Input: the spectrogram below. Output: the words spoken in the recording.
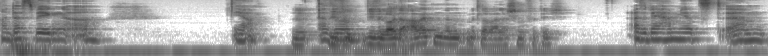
Und deswegen, äh, ja, hm. Also, wie, viel, wie, viele Leute arbeiten denn mittlerweile schon für dich? Also wir haben jetzt ähm,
